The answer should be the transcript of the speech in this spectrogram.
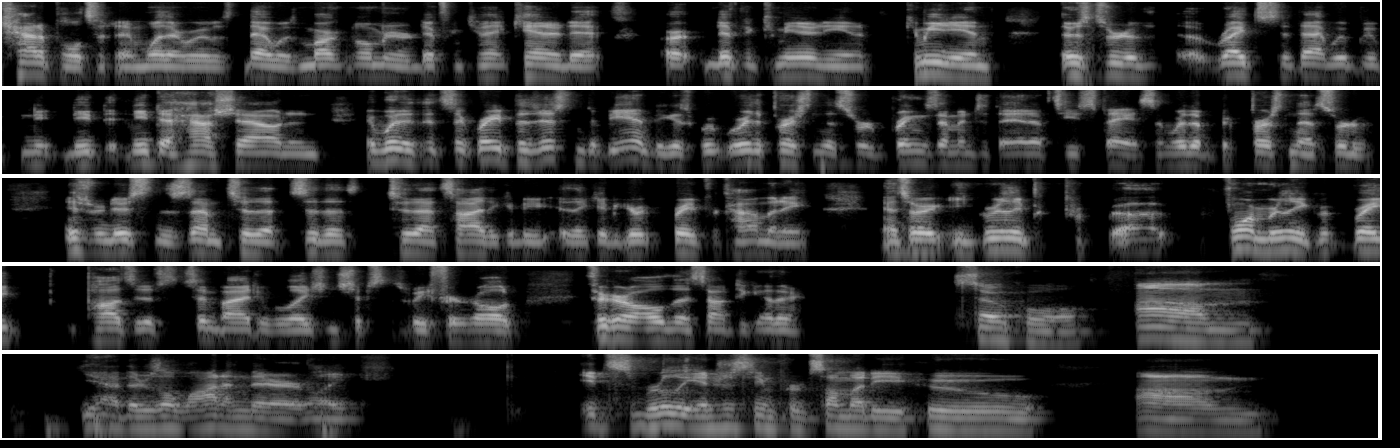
catapulted him, whether it was that was Mark Normand or a different candidate or different community and comedian. There's sort of uh, rights to that we, we need, need to hash out, and it would, it's a great position to be in because we're, we're, the person that sort of brings them into the NFT space, and we're the person that sort of introduces them to the to the to that side that could be that could be great for comedy, and so you really uh, form really great positive symbiotic relationships as we figure all figure all this out together. So cool. Um, yeah, there's a lot in there. Like it's really interesting from somebody who um,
